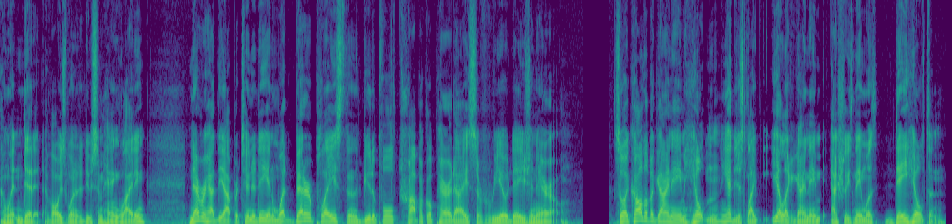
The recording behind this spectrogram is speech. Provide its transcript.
I went and did it. I've always wanted to do some hang gliding. Never had the opportunity, and what better place than the beautiful tropical paradise of Rio de Janeiro? So I called up a guy named Hilton. He had just like he had like a guy named actually his name was Day Hilton,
